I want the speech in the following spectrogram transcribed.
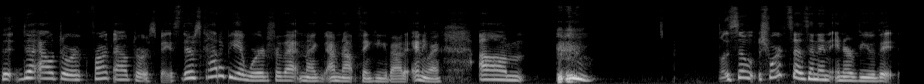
The, the outdoor front outdoor space there's got to be a word for that and I, i'm not thinking about it anyway um so schwartz says in an interview that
